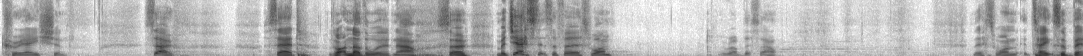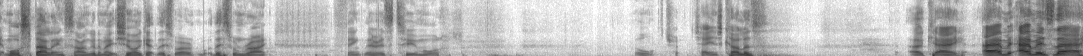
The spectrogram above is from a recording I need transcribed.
creation. So, I said, we've got another word now. So, majestic's the first one. Rub this out. This one it takes a bit more spelling, so I'm going to make sure I get this one, this one right. I think there is two more. Oh, change colours. Okay, M, M is there.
